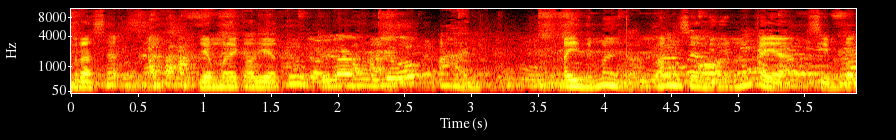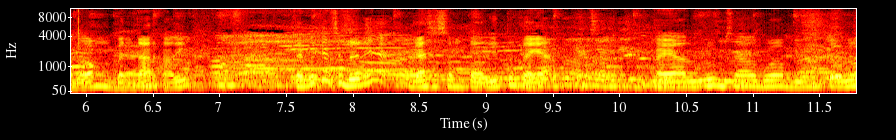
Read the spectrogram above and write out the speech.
merasa yang mereka lihat tuh ah ah ini mah gampang desain gini mah kayak simpel doang bentar kali. Tapi kan sebenarnya nggak sesimpel itu kayak kayak lu misalnya gue bilang ke lu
